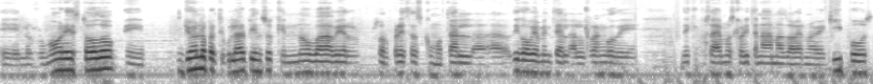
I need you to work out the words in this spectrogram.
eh, los rumores, todo. Eh, yo en lo particular pienso que no va a haber sorpresas como tal, digo obviamente al, rango de, que pues sabemos que ahorita nada más va a haber nueve equipos,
